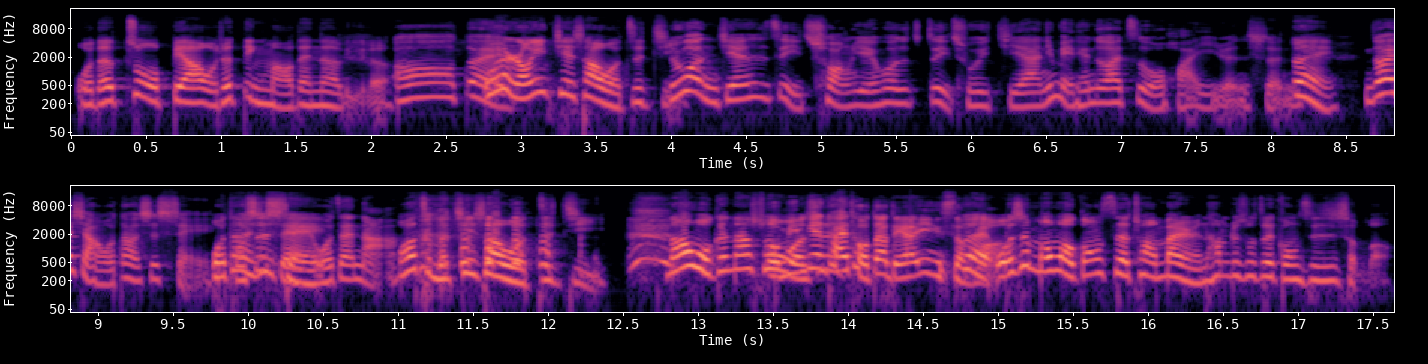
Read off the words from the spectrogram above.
我的坐标我就定锚在那里了。哦，对，我很容易介绍我自己。如果你今天是自己创业或者自己出去接案，你每天都在自我怀疑人生。对，你都在想我到底是谁？我到底是谁？我在哪？我要怎么介绍我自己？然后我跟他说我，我明天抬头到底要印什么？对，我是某某公司的创办人。他们就说这公司是什么？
